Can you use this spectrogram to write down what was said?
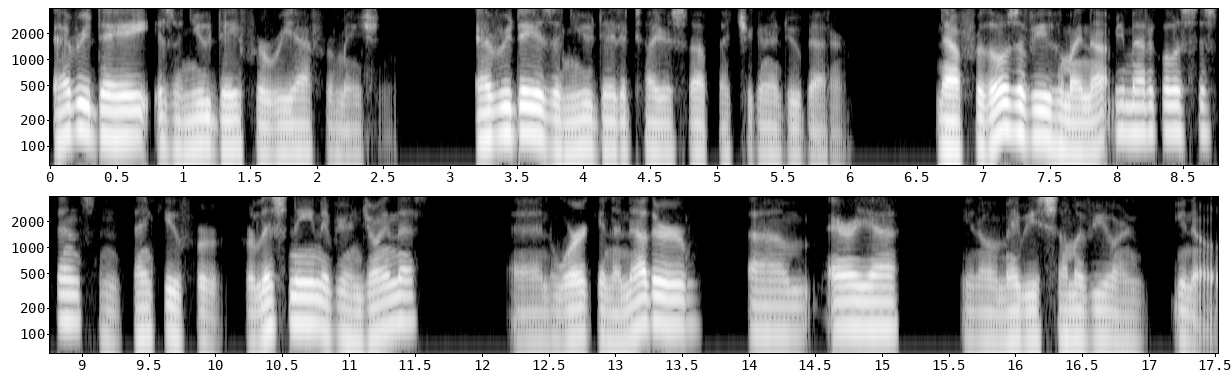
every day is a new day for reaffirmation. Every day is a new day to tell yourself that you're going to do better. Now, for those of you who might not be medical assistants, and thank you for, for listening if you're enjoying this, and work in another um, area, you know, maybe some of you are in, you know,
